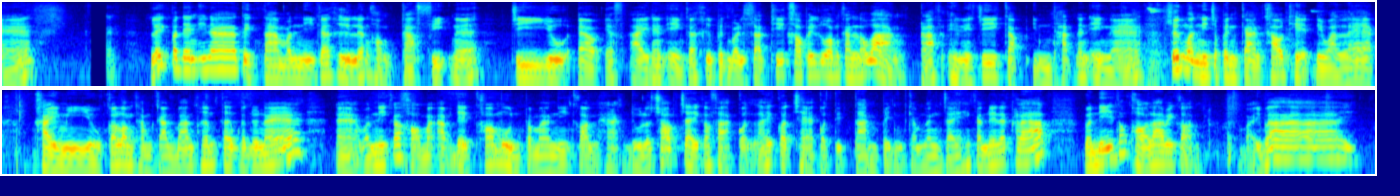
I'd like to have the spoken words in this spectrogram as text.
เล็กประเด็นที่น่าติดตามวันนี้ก็คือเรื่องของกราฟินะ GULFI นั่นเองก็คือเป็นบริษัทที่เข้าไปรวมกันระหว่าง Graph Energy กับ Intouch นั่นเองนะ ซึ่งวันนี้จะเป็นการเข้าเทรดในวันแรก ใครมีอยู่ก็ลองทำการบ้านเพิ่มเติมกันดูนะอ่าวันนี้ก็ขอมาอัปเดตข้อมูลประมาณนี้ก่อนหากดูแล้วชอบใจก็ฝากกดไลค์กดแชร์กดติดตามเป็นกำลังใจให้กันด้วยนะครับ วันนี้ต้องขอลาไปก่อนบ๊ายบาย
